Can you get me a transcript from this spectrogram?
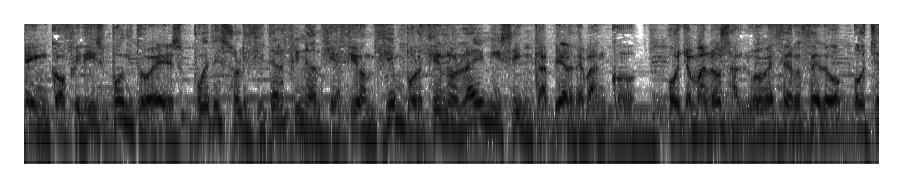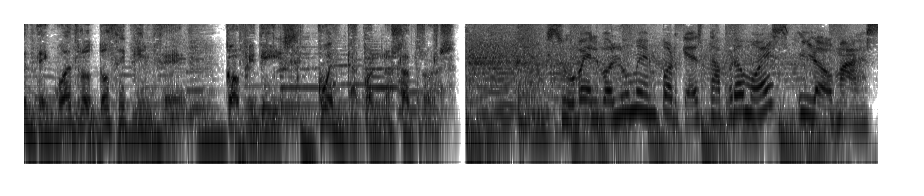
En cofidis.es puedes solicitar financiación 100% online y sin cambiar de banco. O llámanos al 900 84 12 15. Cofidis, cuenta con nosotros. Sube el volumen porque esta promo es lo más.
